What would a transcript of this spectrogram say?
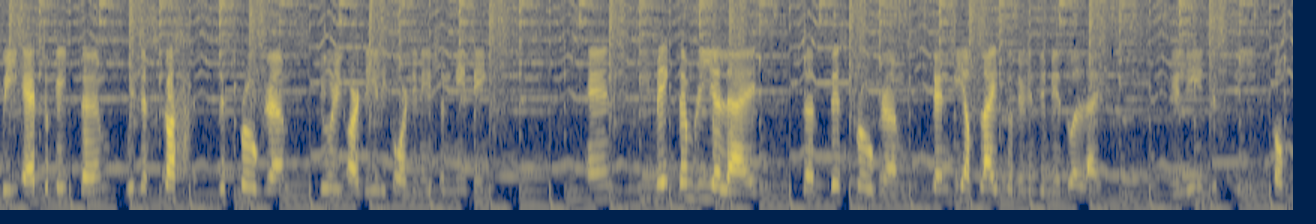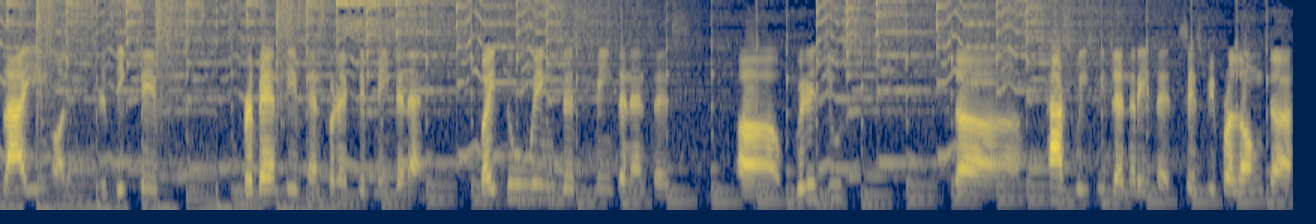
We educate them. We discuss this program during our daily coordination meetings. And we make them realize that this program can be applied to their individual life. Religiously complying on predictive, preventive, and corrective maintenance. By doing these maintenances, uh, we reduce the hash waste we generated since we prolong the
